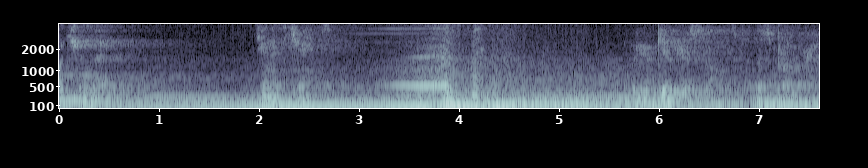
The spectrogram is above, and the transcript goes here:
What's your name? Kenneth James. Will you give yourselves to this program?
